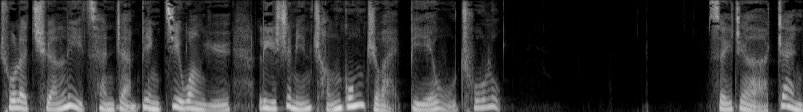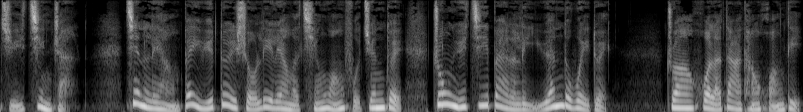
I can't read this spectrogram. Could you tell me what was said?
除了全力参战并寄望于李世民成功之外，别无出路。随着战局进展，近两倍于对手力量的秦王府军队终于击败了李渊的卫队，抓获了大唐皇帝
